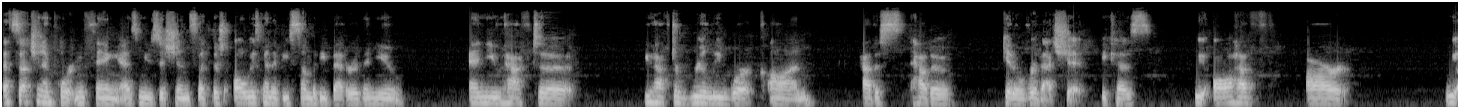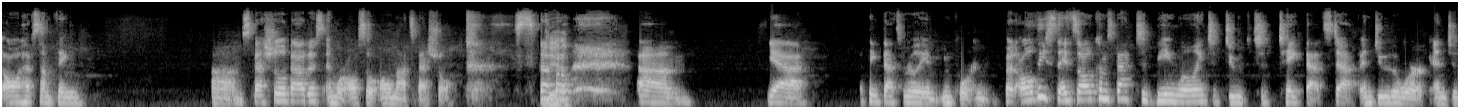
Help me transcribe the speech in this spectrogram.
that's such an important thing as musicians. Like there's always going to be somebody better than you. And you have to, you have to really work on how to, how to get over that shit because we all have our, we all have something um, special about us and we're also all not special. so, Yeah. um, yeah, I think that's really important. But all these things, it all comes back to being willing to do, to take that step and do the work and to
